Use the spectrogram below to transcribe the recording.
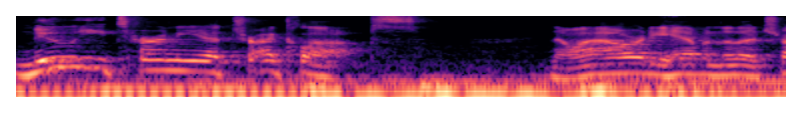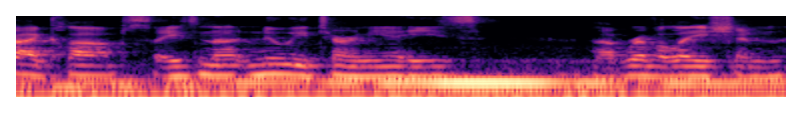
New Eternia Triclops. Now, I already have another Triclops. He's not New Eternia, he's a Revelation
